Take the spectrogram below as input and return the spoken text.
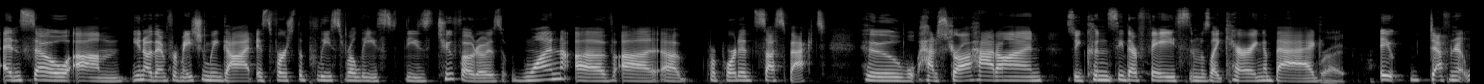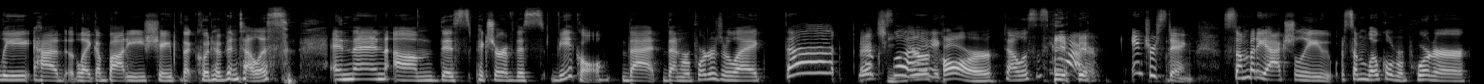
And so, um, you know, the information we got is first the police released these two photos one of uh, a purported suspect who had a straw hat on, so you couldn't see their face and was like carrying a bag. Right. It definitely had like a body shape that could have been Telles. And then um, this picture of this vehicle that then reporters are like, that That's looks your like car. Telles's car. yeah. Interesting. Somebody actually, some local reporter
